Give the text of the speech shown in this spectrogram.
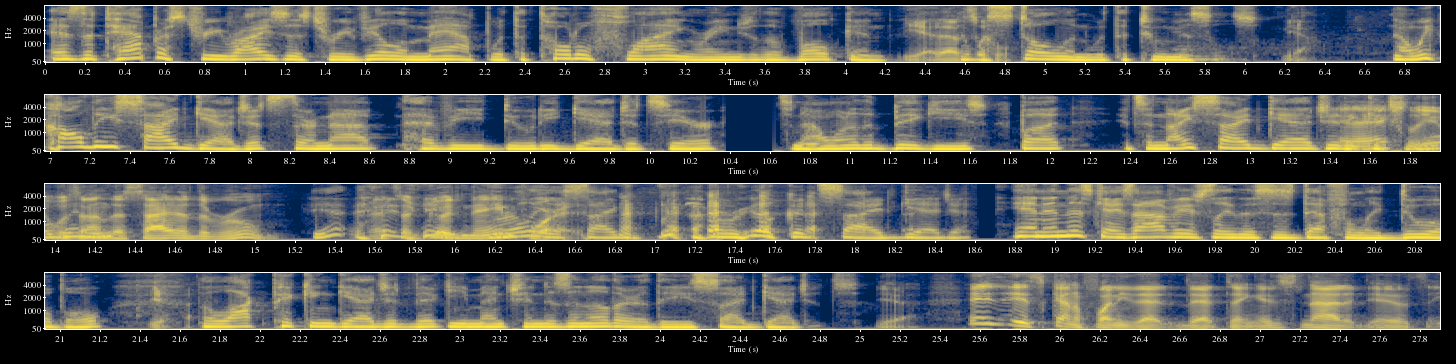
as the tapestry rises to reveal a map with the total flying range of the Vulcan Yeah, that was cool. stolen with the two missiles. Yeah. Now we call these side gadgets. They're not heavy duty gadgets here. It's not one of the biggies, but It's a nice side gadget. It actually, it was on the side of the room. Yeah, That's a good name really for a it. Side, a real good side gadget. And in this case, obviously, this is definitely doable. Yeah. The lock picking gadget Vicky mentioned is another of these side gadgets. Yeah, it, it's kind of funny that that thing. It's not. It's, it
